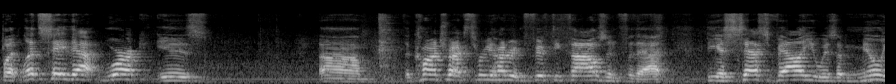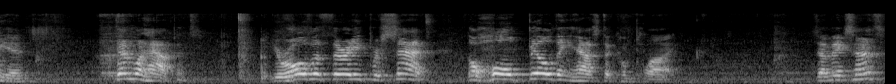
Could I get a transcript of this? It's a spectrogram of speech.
But let's say that work is, um, the contract's three hundred and fifty thousand for that, the assessed value is a million, then what happens? You're over thirty percent, the whole building has to comply. Does that make sense?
